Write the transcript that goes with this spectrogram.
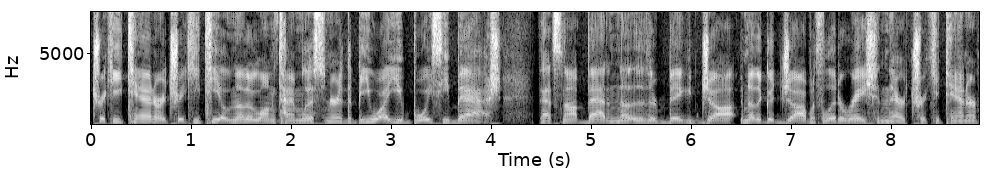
Tricky Tanner or Tricky T, another longtime listener. The BYU Boise Bash. That's not bad. Another big job, another good job with alliteration there, Tricky Tanner.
